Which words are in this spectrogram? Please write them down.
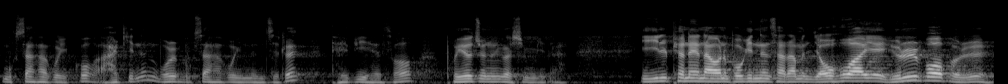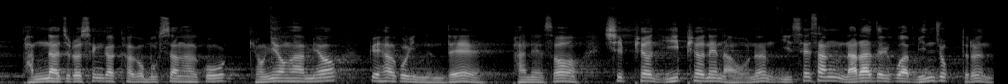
묵상하고 있고 악인은 뭘 묵상하고 있는지를 대비해서 보여주는 것입니다. 이 1편에 나오는 복 있는 사람은 여호와의 율법을 밤낮으로 생각하고 묵상하고 경영하며 꾀하고 있는데 반해서 시편 2편에 나오는 이 세상 나라들과 민족들은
